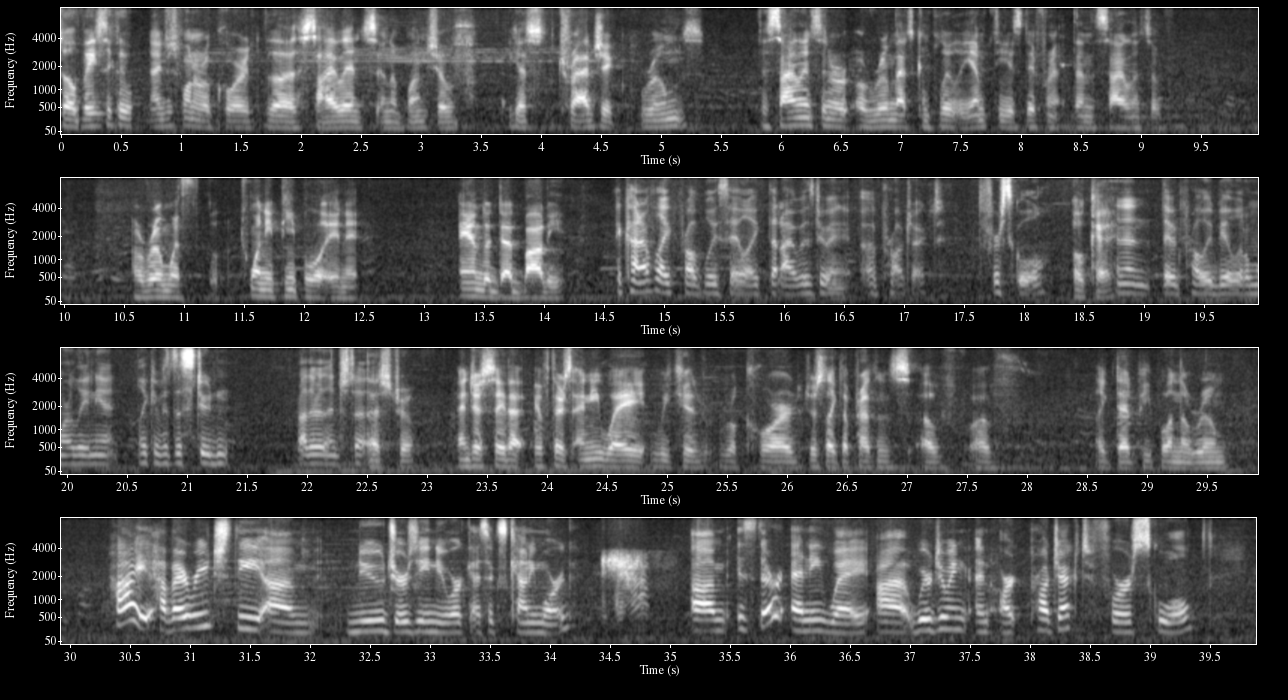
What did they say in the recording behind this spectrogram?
So basically, I just want to record the silence in a bunch of, I guess, tragic rooms. The silence in a, room that's completely empty is different than the silence of a room with 20 people in it and a dead body. I kind of like probably say like that I was doing a project for school, Okay. and then they would probably be a little more lenient, like if it's a student, rather than just a. That's true. And just say that if there's any way we could record just like the presence of, of like dead people in the room. Hi, have I reached the um, New Jersey, Newark, Essex County Morgue? Um, is there any way, uh, we're doing an art project for school,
